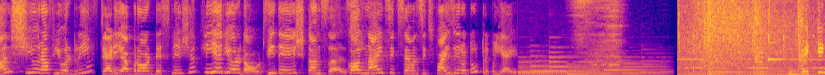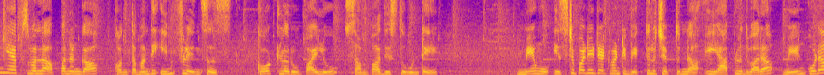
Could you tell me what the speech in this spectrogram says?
Unsure of your dream? Study abroad destination? Clear your doubts. Videsh Consult. Call 9676502888. Betting apps వల్ల అప్పనంగా కొంతమంది ఇన్ఫ్లుయెన్సర్స్ కోట్ల రూపాయలు సంపాదిస్తూ ఉంటే మేము ఇష్టపడేటటువంటి వ్యక్తులు చెప్తున్న ఈ యాప్ల ద్వారా మేము కూడా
